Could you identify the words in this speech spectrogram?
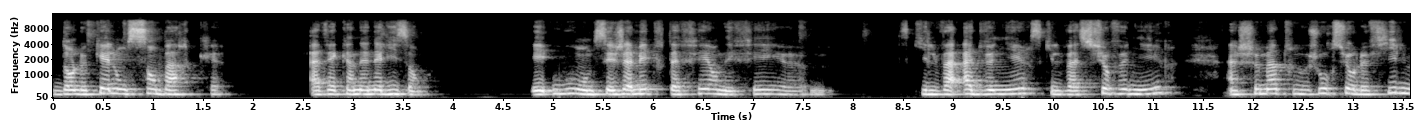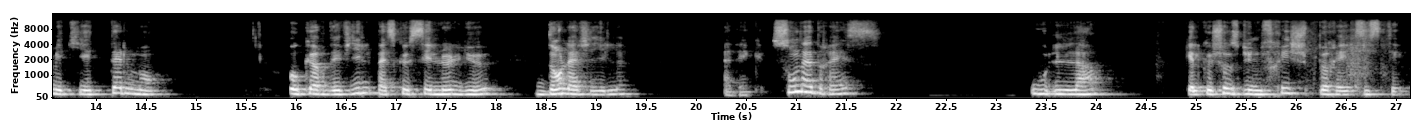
dans lequel on s'embarque avec un analysant et où on ne sait jamais tout à fait, en effet, euh, ce qu'il va advenir, ce qu'il va survenir. Un chemin toujours sur le fil, mais qui est tellement au cœur des villes parce que c'est le lieu dans la ville avec son adresse, où là, quelque chose d'une friche peut réexister.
